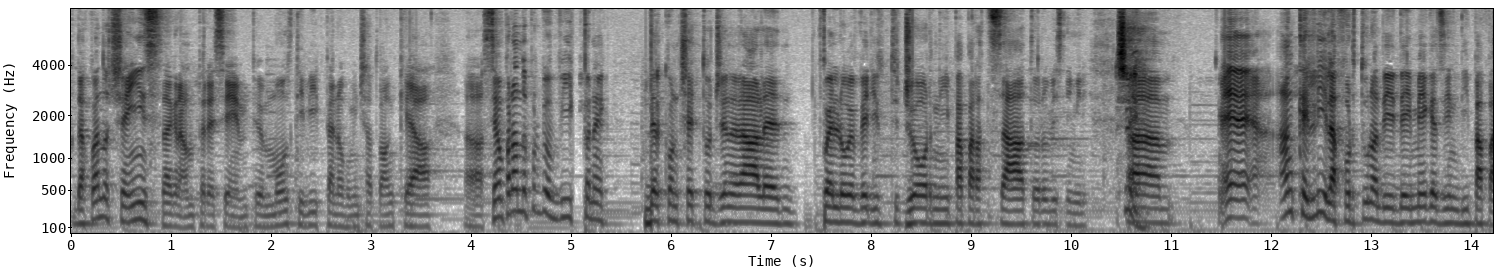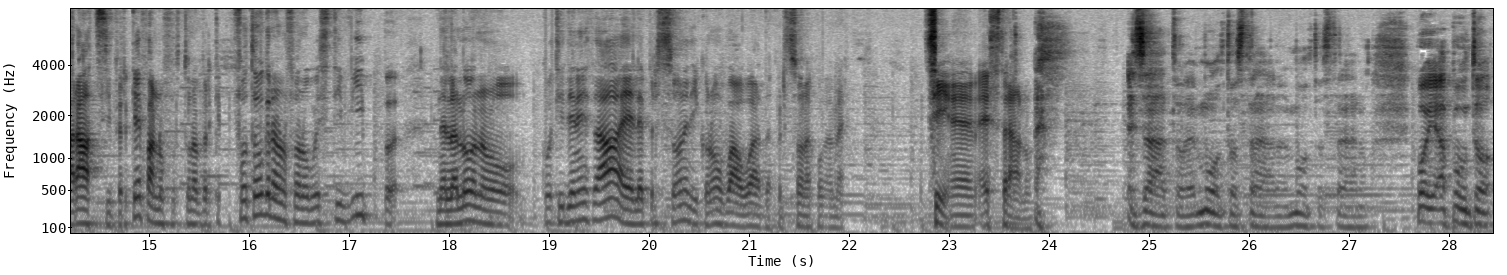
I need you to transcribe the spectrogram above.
da quando c'è Instagram per esempio e molti VIP hanno cominciato anche a uh, stiamo parlando proprio VIP ne, del concetto generale quello che vedi tutti i giorni paparazzato robe simili sì. Uh, e anche lì la fortuna dei, dei magazine di paparazzi perché fanno fortuna? Perché fotografano questi VIP nella loro quotidianità e le persone dicono oh, wow guarda persona come me sì è, è strano Esatto, è molto strano, è molto strano. Poi appunto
